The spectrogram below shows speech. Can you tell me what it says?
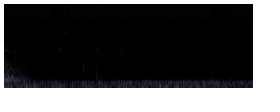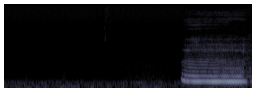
Mm.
